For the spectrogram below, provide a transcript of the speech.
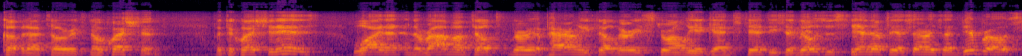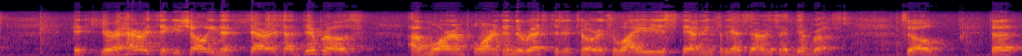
cover that Torah, it's no question. But the question is, why that and the Rambam felt very apparently felt very strongly against it. He said those who stand up for the Aseres Hadibros, it's you're a heretic. You're showing that Aseres Hadibros are more important than the rest of the Torah. So why are you standing for the Aseres Hadibros? So the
